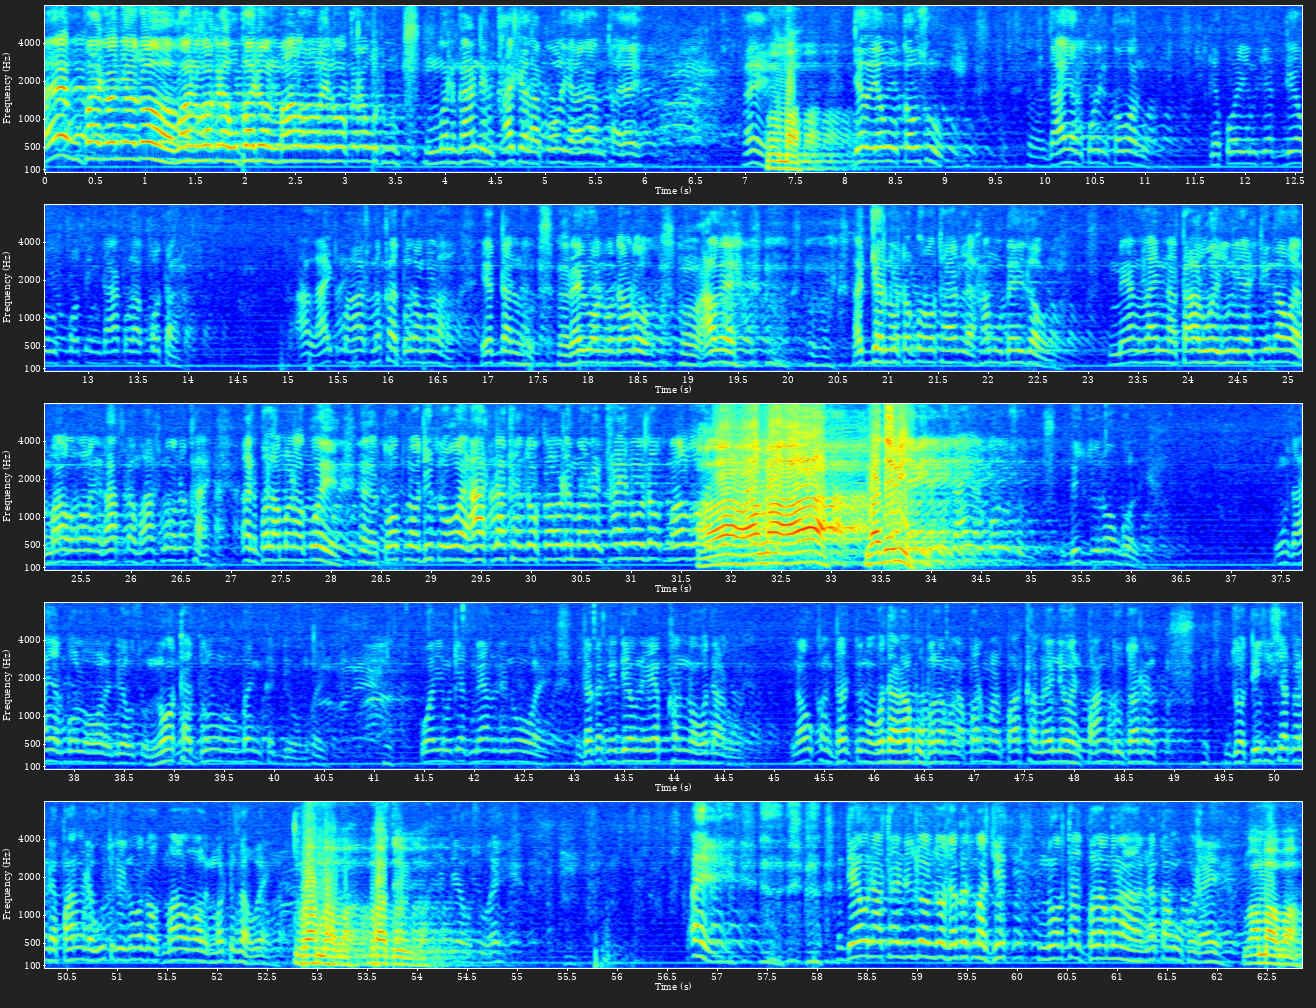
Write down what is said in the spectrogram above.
એ ઊભા રહ્યો ત્યાં તો વન વગડે ઊભા રહ્યો ને માળ વાળી નો કરાવું તો મને ગાંધીને ખાધેલા કોળી આરામ થાય. હે. દેવ એવું કહું છું. જાહેર કોઈને કહેવાનું કે કોઈ એમ કે દેવ ખોટી દાખલા ખોટા આ લાઈટમાં હાથ નખાય ભલામણા. એકદમ રવિવારનો દાડો આવે. અગિયારનો ટકોરો થાય એટલે સામું બે જાવ મેન લાઈનના તાર હોય એની ટીંગાવાય માળ વાળીને રાપડામાં હાથ ન નખાય. અને ભલામણા કોઈ ટોપનો દીકરો હોય હાથ નાખે જો કરડે મળે ખાઈ ન જાવ માળ વાળીને હા હા માં હા વાહ દેવી હું જાહેર બોલું છું. બીજું ન બોલે. હું જાહેર બોલવા વાળે દેવ છું. નો થાય ધૂણવાનું બંધ કરી દેવાનું ભાઈ કોઈ એમ કે મેળવી ન હોય. જગતની દેવને એક ખંડનો વધારો હોય. નવ ખંડ ધરતીનો વધારો આપું ભલામણા. પરમાણ પારખા લઈ લેવાય ને પાંદડું ધરે જો ત્રીજી સેકન્ડે પાંદડે ઉતરી ન જાવ તો માળ વાળે મટતા હોય. વાહમાં વાહ વાહ દેવી વાહ. દેવ શું એ દેવના થઈને ને જો જગતમાં જીત ન થાય ભલામણ નકામું પડે વાહ વાહ.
